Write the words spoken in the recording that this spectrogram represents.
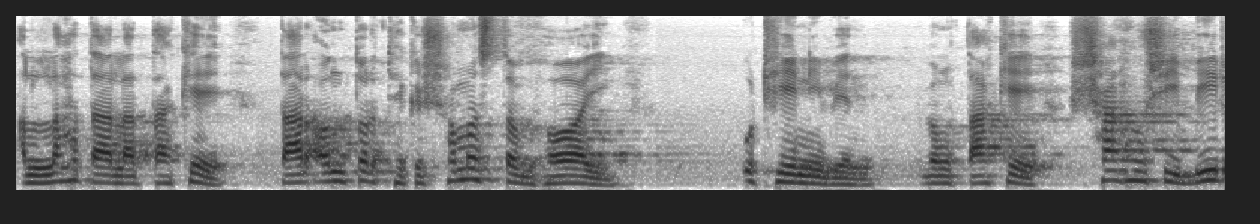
আল্লাহ তালা তাকে তার অন্তর থেকে সমস্ত ভয় উঠিয়ে নেবেন এবং তাকে সাহসী বীর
